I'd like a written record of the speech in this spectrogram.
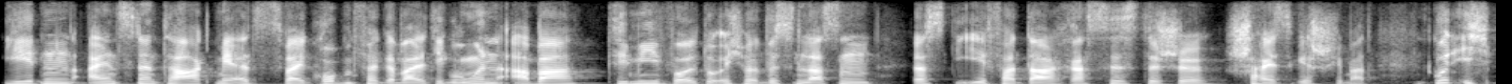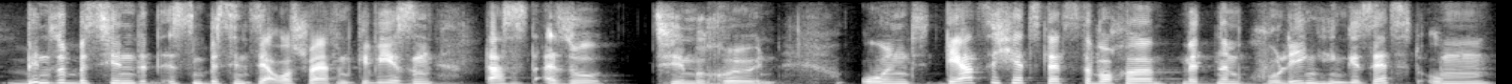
jeden einzelnen Tag mehr als zwei Gruppenvergewaltigungen, aber Timmy wollte euch mal wissen lassen, dass die Eva da rassistische Scheiße geschrieben hat. Gut, ich bin so ein bisschen, das ist ein bisschen sehr ausschweifend gewesen. Das ist also Tim Röhn. Und der hat sich jetzt letzte Woche mit einem Kollegen hingesetzt, um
